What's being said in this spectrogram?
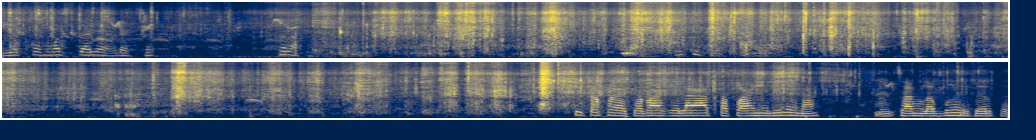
नको मस्त झाले एवढ्याच चला. सीताफळाच्या बागेला आता पाणी दिलं ना चांगला भर धरतं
